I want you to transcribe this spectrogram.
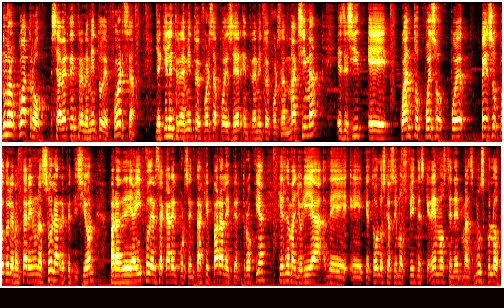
Número 4. Saber de entrenamiento de fuerza. Y aquí el entrenamiento de fuerza puede ser entrenamiento de fuerza máxima, es decir, eh, cuánto peso, peso puedo levantar en una sola repetición para de ahí poder sacar el porcentaje para la hipertrofia, que es la mayoría de eh, que todos los que hacemos fitness queremos, tener más músculo,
